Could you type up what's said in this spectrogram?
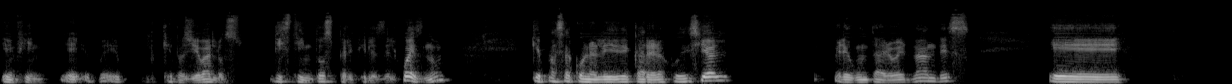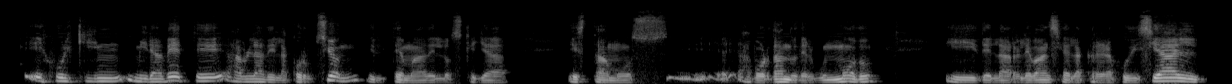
en fin, que nos lleva a los distintos perfiles del juez, ¿no? ¿Qué pasa con la ley de carrera judicial? Pregunta Hernández. Eh, eh, Julkin Mirabete habla de la corrupción, el tema de los que ya estamos eh, abordando de algún modo, y de la relevancia de la carrera judicial.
